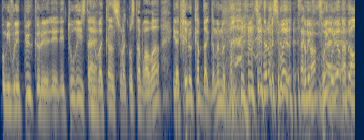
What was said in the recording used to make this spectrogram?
Comme il voulait plus que les, les- les touristes aillent en Ouais. vacances sur la Costa Brava, il a créé le Cap d'Agde en même temps. Non, non, mais c'est vrai. Non, mais vous, rigolez en même temps.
